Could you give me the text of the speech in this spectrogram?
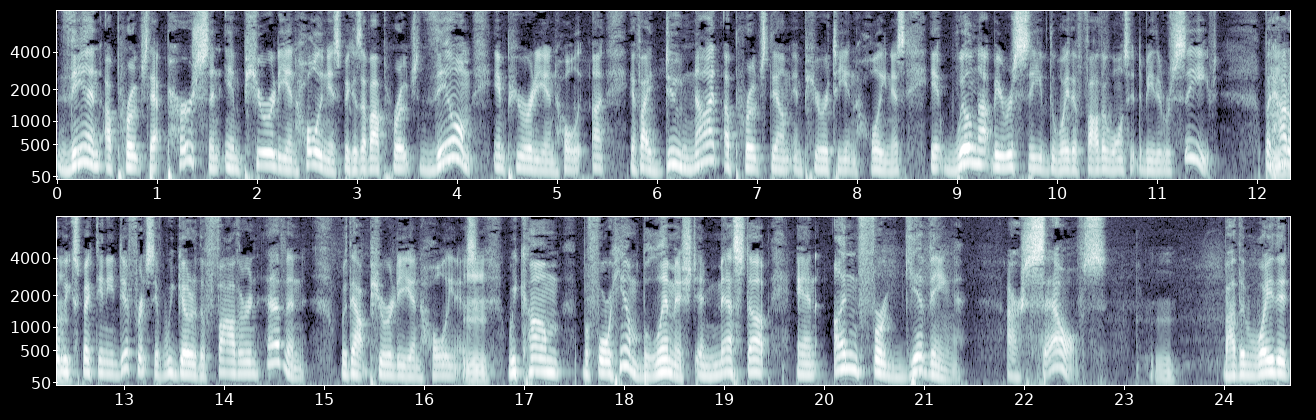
then approach that person in purity and holiness because if I approach them in purity and holy, uh, if I do not approach them in purity and holiness, it will not be received the way the Father wants it to be received. But how do we mm-hmm. expect any difference if we go to the Father in heaven without purity and holiness? Mm. We come before Him blemished and messed up and unforgiving ourselves. Mm. By the way that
